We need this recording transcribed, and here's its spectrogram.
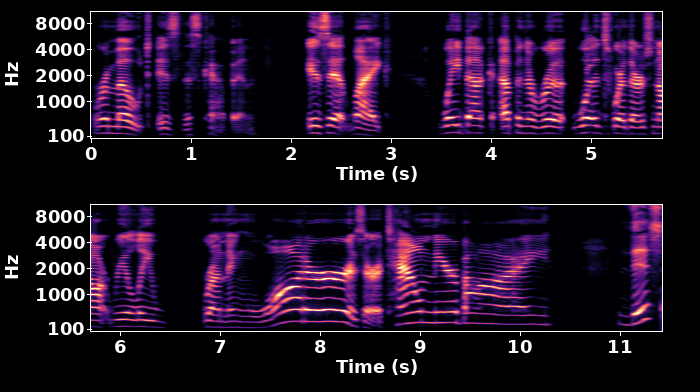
remote is this cabin? Is it like way back up in the ro- woods where there's not really running water? Is there a town nearby? This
